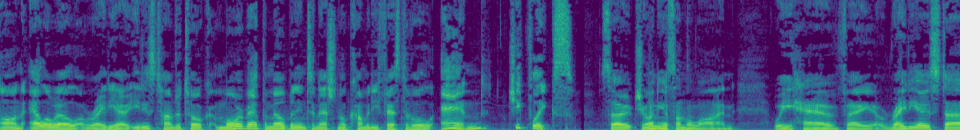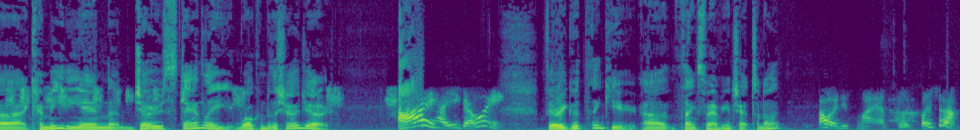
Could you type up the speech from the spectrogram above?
On LOL Radio, it is time to talk more about the Melbourne International Comedy Festival and chick flicks. So, joining us on the line, we have a radio star comedian, Jo Stanley. Welcome to the show, Jo. Hi, how are you going? Very good, thank you. Uh, thanks for having a chat tonight. Oh, it is my absolute pleasure.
